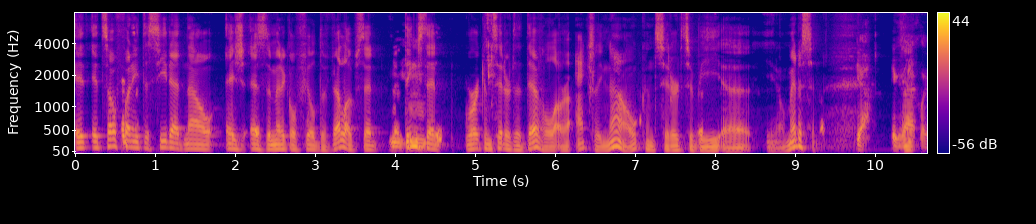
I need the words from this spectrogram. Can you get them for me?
It, it's so funny to see that now as, as the medical field develops that Mm-hmm. things that were considered the devil are actually now considered to be uh, you know medicine Yeah, exactly.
